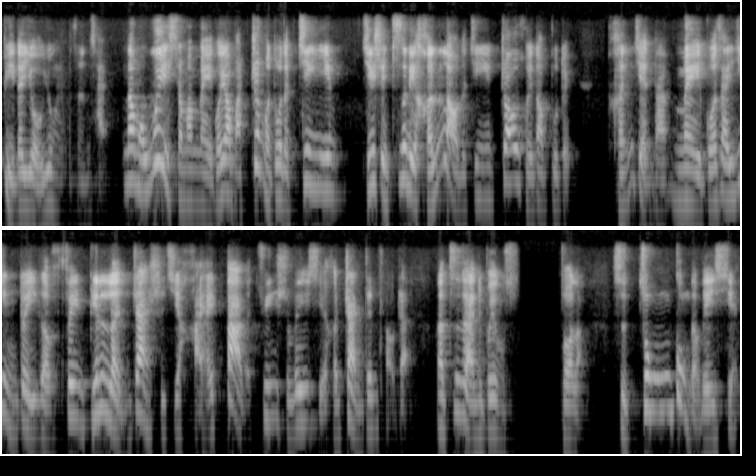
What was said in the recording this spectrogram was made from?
比的有用人才。那么为什么美国要把这么多的精英，即使资历很老的精英召回到部队？很简单，美国在应对一个非比冷战时期还大的军事威胁和战争挑战。那自然就不用说了，是中共的威胁，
